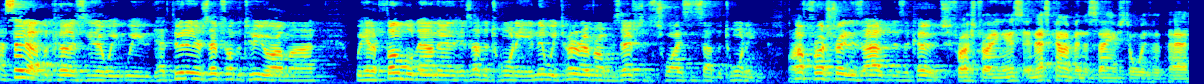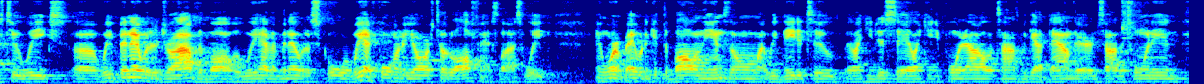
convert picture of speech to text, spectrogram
I say that because you know we we had threw an interception on the two yard line. We had a fumble down there inside the 20, and then we turned it over on possessions twice inside the 20. How frustrating is that as a coach? frustrating. And, it's, and that's kind of been the same story for the past two weeks. Uh, we've been able to drive the ball, but we haven't been able to score. We had 400 yards total offense last week and weren't able to get the ball in the end zone like we needed to. Like you just said, like you pointed out all the times we got down there inside the 20. And,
